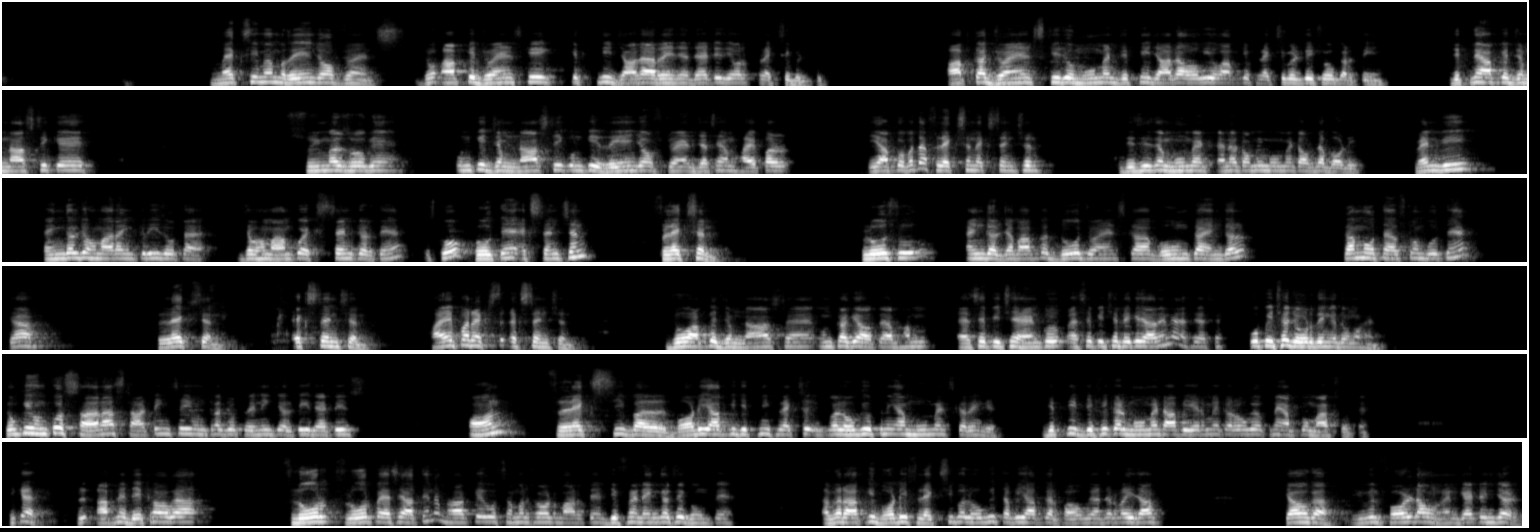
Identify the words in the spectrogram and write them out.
maximum range of joints जो आपके joints की कितनी ज़्यादा range है that is your flexibility आपका joints की जो movement जितनी ज़्यादा होगी, वो आपकी फ्लेक्सिबिलिटी शो करती है। जितने आपके जिमनास्टिक के स्विमर्स हो गए, उनकी जिमनास्टिक उनकी रेंज ऑफ़ ज्वाइंट जैसे हम हाइपर ये आपको पता है flexion extension this is a movement anatomy movement of the body when we angle जो हमारा इंक्रीज होता है, जब हम आर्म को एक्सटेंड करते हैं, इसको बोलते हैं extension flexion. Close to angle जब आपका दो ज्वाइंट्स का बोन का एंगल कम होता है, उसको हम बोलते हैं क्या? फ्लेक्शन एक्सटेंशन हाइपर एक्सटेंशन जो आपके जिमनास्ट हैं, उनका क्या होता है, अब हम ऐसे पीछे हैंड को, ऐसे पीछे लेके जा रहे हैं ना, ऐसे ऐसे, वो पीछे जोड़ देंगे दोनों हैंड क्योंकि उनको सारा स्टार्टिंग से ही उनका जो ट्रेनिंग चलती है that is on flexible body आपकी जितनी फ्लेक्सिबल होगी, उतनी आप मूवमेंट्स करेंगे। जितनी डिफ़िकल्ट मूवमेंट आप एयर में करोगे, उतने आपको मार्क्स होते हैं। ठीक है? आपने देखा होगा फ्लोर फ्लोर पे ऐसे आते हैं ना, भाग के वो समर शॉट मारते हैं डिफरेंट एंगल से घूमते हैं। अगर आपकी बॉडी फ्लेक्सिबल होगी, तभी आप कर पाओगे। अदरवाइज़ आप क्या होगा? You will fall down and get injured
